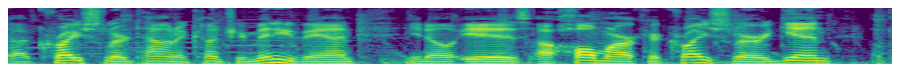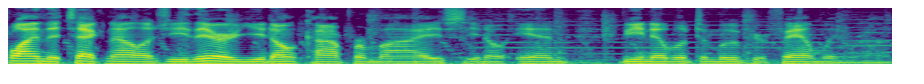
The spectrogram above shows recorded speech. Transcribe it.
uh, Chrysler Town and Country minivan, you know, is a hallmark of Chrysler. Again, applying the technology there, you don't compromise, you know, in being able to move your family around.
